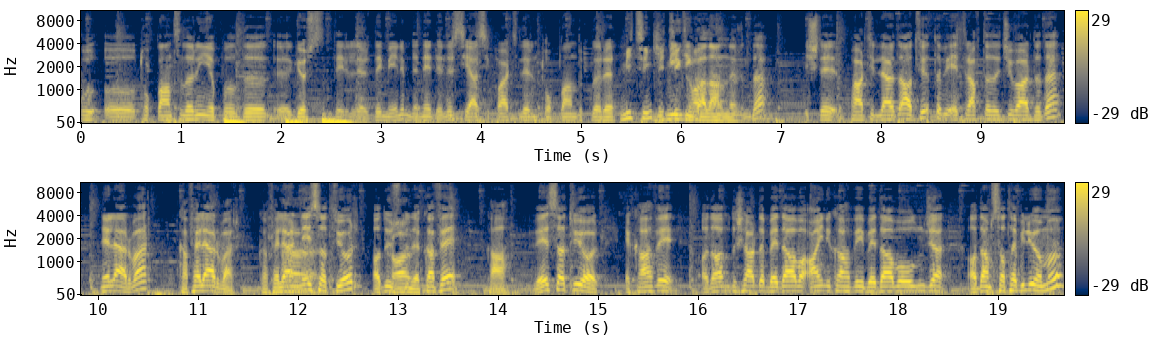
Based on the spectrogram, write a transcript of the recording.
bu e, toplantıların yapıldığı e, gösterileri demeyelim de ne denir siyasi partilerin toplandıkları Miting. miting, alanlarında işte partiler dağıtıyor tabii etrafta da civarda da neler var? Kafeler var. Kafeler Ha. ne satıyor? Adı üstünde kafe kahve satıyor. E kahve adam dışarıda bedava aynı kahveyi bedava olunca adam satabiliyor mu?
